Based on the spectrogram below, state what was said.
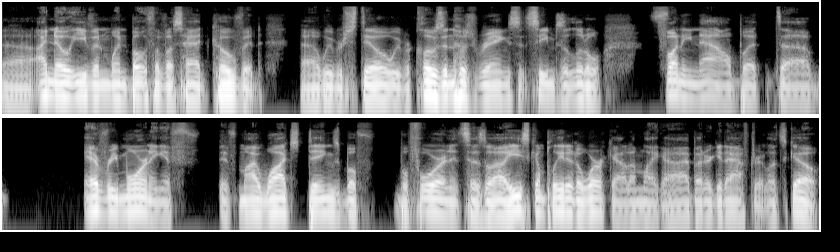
Uh, I know even when both of us had COVID, uh, we were still we were closing those rings. It seems a little funny now, but uh, every morning, if if my watch dings bef- before and it says, "Well, he's completed a workout," I'm like, "I better get after it. Let's go."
